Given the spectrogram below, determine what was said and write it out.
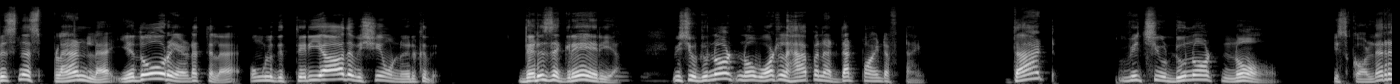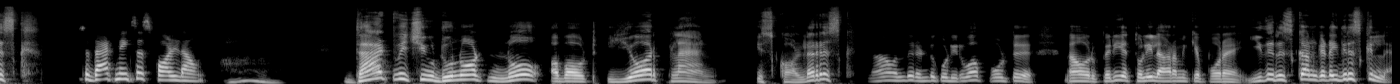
பிஸ்னஸ் பிளானில் ஏதோ ஒரு இடத்துல உங்களுக்கு தெரியாத விஷயம் ஒன்று இருக்குது. There is a grey area which you do not know what will happen at that point of time that which you do not know is called a risk so that makes us fall down That which you do not know about your plan is called a risk நான் வந்து ரெண்டு கோடி ரூபா போட்டு நான் ஒரு பெரிய தொழில் ஆரம்பிக்க போகிறேன் இது ரிஸ்கான்னு கேட்டால் இது ரிஸ்க் இல்லை.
